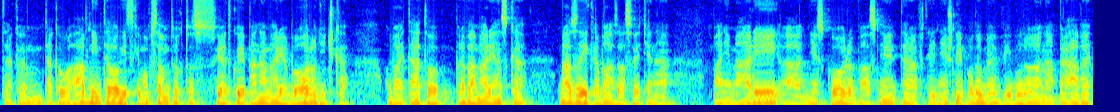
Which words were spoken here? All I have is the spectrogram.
Takým, takou hlavným teologickým obsahom tohto sviatku je Pána Mária Bohorodička. Lebo aj táto prvá marianská bazilíka bola zasvetená Pane Márii a neskôr vlastne teda v tej dnešnej podobe vybudovaná práve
